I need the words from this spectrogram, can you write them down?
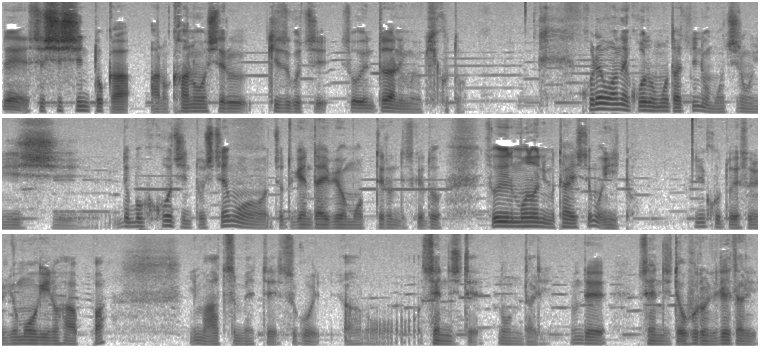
で湿疹とかあの可能してる傷口そういうただにも効くと。これはね子供たちにももちろんいいしで僕個人としてもちょっと現代病を持ってるんですけどそういうものにも対してもいいということでそれよもぎの葉っぱ今集めてすごいあの煎じて飲んだりで煎じてお風呂に入れたり、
